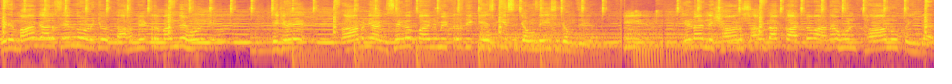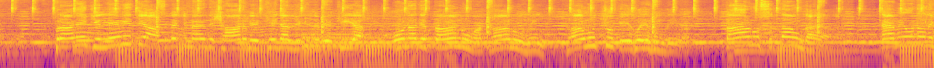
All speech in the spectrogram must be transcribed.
ਜਿਹੜੇ ਮਹਾਂਗੜ ਸਿੰਘ ਹੋਣਗੇ, ਉਹ 10 ਮੀਟਰ ਬਣਦੇ ਹੋਣਗੇ। ਤੇ ਜਿਹੜੇ ਆਮ ਨਿਹੰਗ ਸਿੰਘ 5 ਮੀਟਰ ਦੀ ਕੇਸ ਕੀ ਸਜਾਉਂਦੇ ਹੀ ਸਜਾਉਂਦੇ ਆ। ਕਿ ਜਿਹੜਾ ਨਿਸ਼ਾਨ ਸਾਹਿਬ ਦਾ ਕੱਟ ਵਾ ਨਾ, ਹੁਣ ਥਾਂ ਨੂੰ ਪੈਂਦਾ। ਪੁਰਾਣੇ ਜਿੰਨੇ ਵੀ ਇਤਿਹਾਸ ਵਿੱਚ ਮੈਂ ਨਿਸ਼ਾਨ ਵੇਖੇ ਜਾਂ ਲਿਖਤ ਵੇਖੀ ਆ, ਉਹਨਾਂ ਦੇ ਤਾਂ ਨੂੰ ਆ, ਥਾਂ ਨੂੰ ਨਹੀਂ। ਥਾਂ ਨੂੰ ਝੁਕੇ ਹੋਏ ਹੁੰਦੇ ਆ। ਤਾਂ ਨੂੰ ਸਿੱਧਾ ਹੁੰਦਾ ਆ। ਐਵੇਂ ਉਹਨਾਂ ਨੇ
